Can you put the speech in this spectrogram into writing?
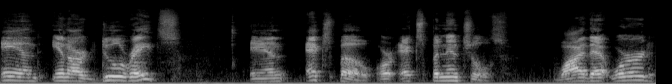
And in our dual rates and Expo or exponentials. Why that word?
